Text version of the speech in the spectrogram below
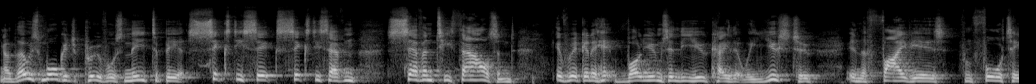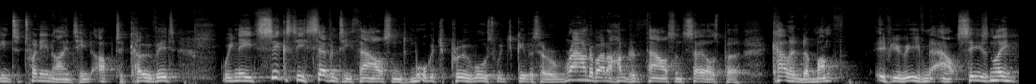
Now, those mortgage approvals need to be at 66, 67, 70,000 if we're going to hit volumes in the UK that we're used to in the five years from 14 to 2019 up to COVID. We need 60, 70,000 mortgage approvals, which give us around about 100,000 sales per calendar month if you even out seasonally.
